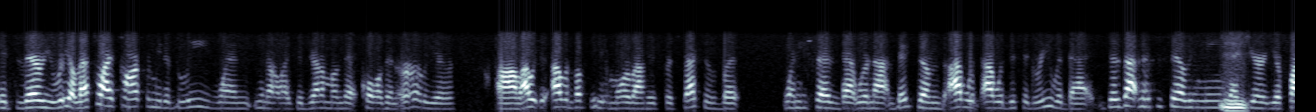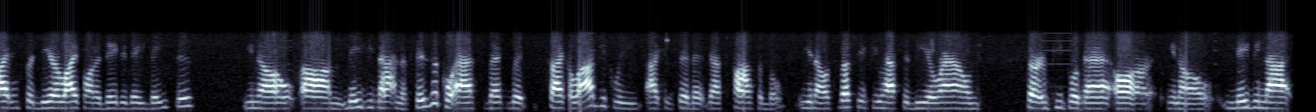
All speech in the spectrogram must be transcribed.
It's very real. That's why it's hard for me to believe when you know, like the gentleman that called in earlier. Um, I would I would love to hear more about his perspective, but when he says that we're not victims, I would I would disagree with that. Does that necessarily mean mm. that you're you're fighting for dear life on a day to day basis? You know, um, maybe not in a physical aspect, but psychologically, I could say that that's possible. You know, especially if you have to be around certain people that are, you know, maybe not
